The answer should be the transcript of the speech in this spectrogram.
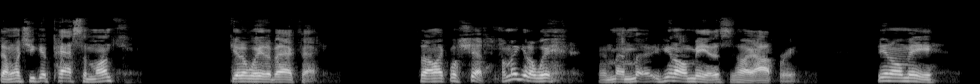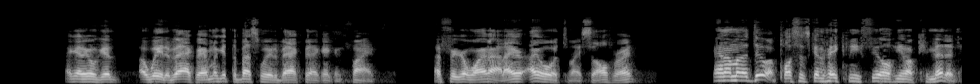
Then once you get past the month, get away the backpack. So I'm like, well, shit, if I'm going to get away, and if you know me, this is how I operate. If you know me, I got to go get a weighted backpack. I'm going to get the best weighted backpack I can find. I figure, why not? I, I owe it to myself, right? And I'm going to do it. Plus, it's going to make me feel, you know, committed.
